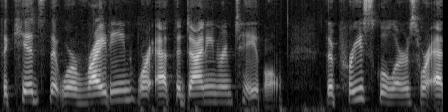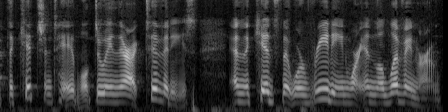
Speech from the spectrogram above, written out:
the kids that were writing were at the dining room table. The preschoolers were at the kitchen table doing their activities, and the kids that were reading were in the living room.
